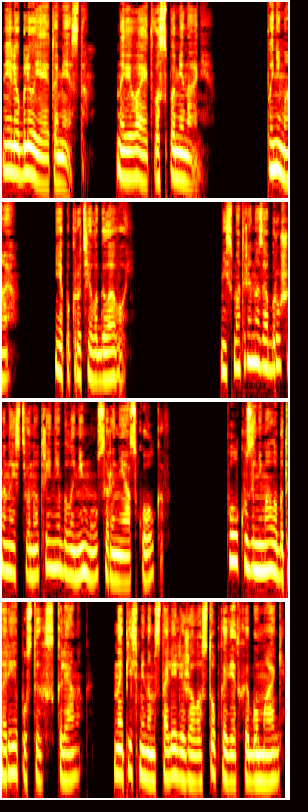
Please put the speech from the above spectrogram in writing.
«Не люблю я это место. Навевает воспоминания». «Понимаю». Я покрутила головой. Несмотря на заброшенность, внутри не было ни мусора, ни осколков. Полку занимала батарея пустых склянок. На письменном столе лежала стопка ветхой бумаги,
